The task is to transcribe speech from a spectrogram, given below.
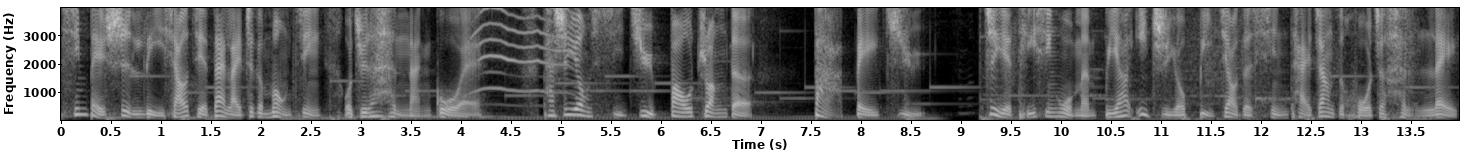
新北市李小姐带来这个梦境，我觉得很难过哎。她是用喜剧包装的大悲剧，这也提醒我们不要一直有比较的心态，这样子活着很累。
